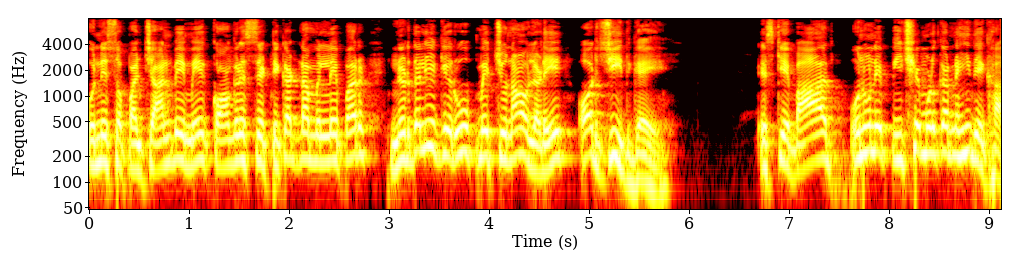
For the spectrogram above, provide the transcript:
उन्नीस सौ पंचानवे में कांग्रेस से टिकट न मिलने पर निर्दलीय के रूप में चुनाव लड़े और जीत गए। इसके बाद उन्होंने पीछे मुड़कर नहीं देखा।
